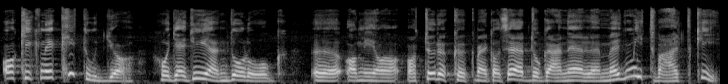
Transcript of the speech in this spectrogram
akiknek ki tudja, hogy egy ilyen dolog, ami a, a törökök meg az Erdogán ellen megy, mit vált ki?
